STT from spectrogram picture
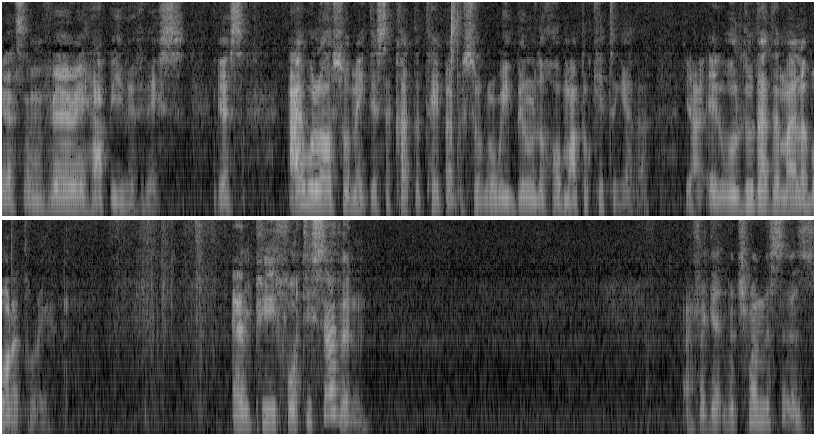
Yes, I'm very happy with this. Yes, I will also make this a cut the tape episode where we build the whole model kit together. Yeah, it will do that in my laboratory. MP47. I forget which one this is.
